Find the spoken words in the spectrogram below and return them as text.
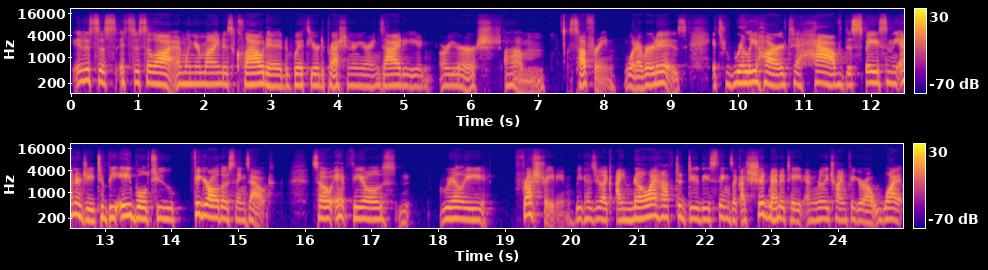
it's just it's just a lot. And when your mind is clouded with your depression or your anxiety or your um suffering, whatever it is, it's really hard to have the space and the energy to be able to figure all those things out. So it feels really frustrating because you're like, I know I have to do these things. Like, I should meditate and really try and figure out what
